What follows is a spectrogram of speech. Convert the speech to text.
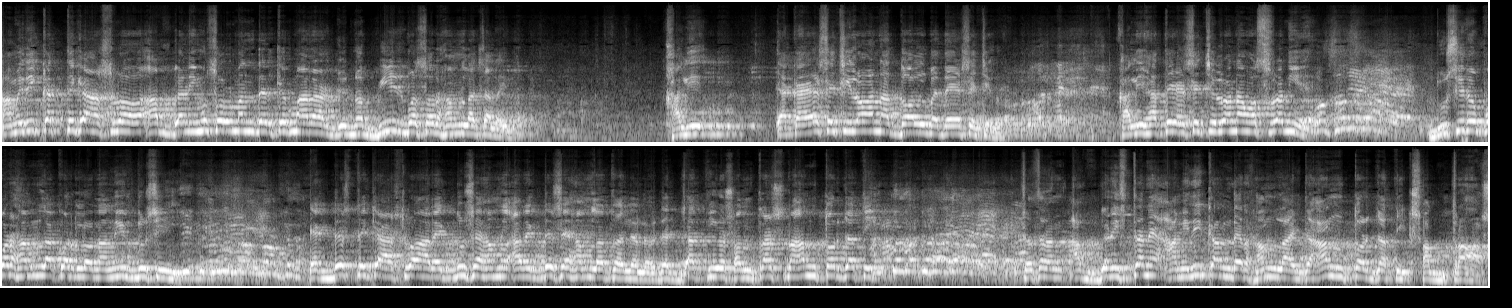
আমেরিকার থেকে আসলো আফগানি মুসলমানদেরকে মারার জন্য বিশ বছর হামলা চালাইল। খালি একা এসেছিল না দল বেঁধে এসেছিল? খালি হাতে এসেছিল না অস্ত্র নিয়ে? দোষীর উপর হামলা করল না নির্দোষী? এক দেশ থেকে আসলো আর এক দেশে হামলা, আরেক দেশে হামলা চালালো এটা জাতীয় সন্ত্রাস না আন্তর্জাতিক? সুতরাং আফগানিস্তানে আমেরিকানদের হামলা, এটা আন্তর্জাতিক সন্ত্রাস।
